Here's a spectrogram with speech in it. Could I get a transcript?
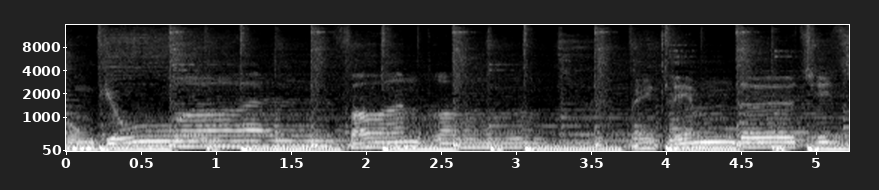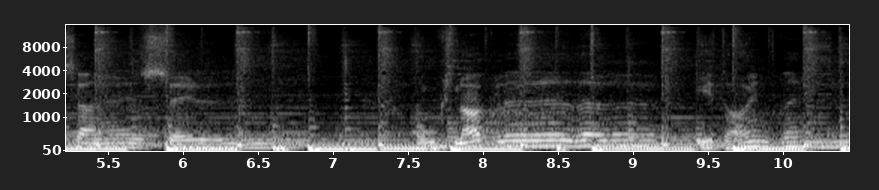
Hun gjorde alt for andre, men glemte tit sig selv. Hun knoklede i døgndrift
